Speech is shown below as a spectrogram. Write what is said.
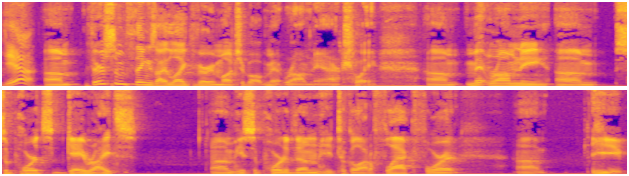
yeah. Um, there's some things I like very much about Mitt Romney, actually. Um, Mitt Romney um, supports gay rights. Um, he supported them. He took a lot of flack for it. Um, he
